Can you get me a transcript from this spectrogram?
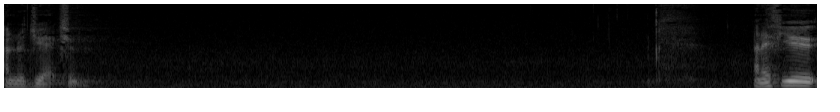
and rejection. And if you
